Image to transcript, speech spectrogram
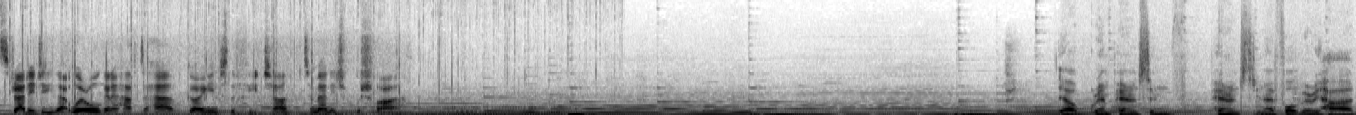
strategy that we're all going to have to have going into the future to manage bushfire. Our grandparents and parents, you know, fought very hard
